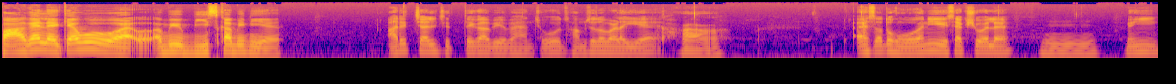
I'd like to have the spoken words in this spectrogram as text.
पागल है क्या वो? अभी बीस का भी नहीं है। अरे चल जितने का भी है बहन चोद हमसे तो बड़ा ही है। हाँ। ऐसा तो होगा नहीं ये सेक्सुअल है। हम्म, नहीं।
